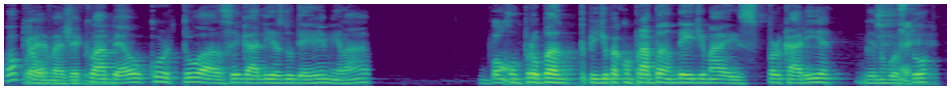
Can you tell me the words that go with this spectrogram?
Qual que é Ué, o vai ver que o Abel cortou as regalias do DM lá? Bom, comprou ban- pediu pra comprar band-aid mais porcaria, ele não gostou.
